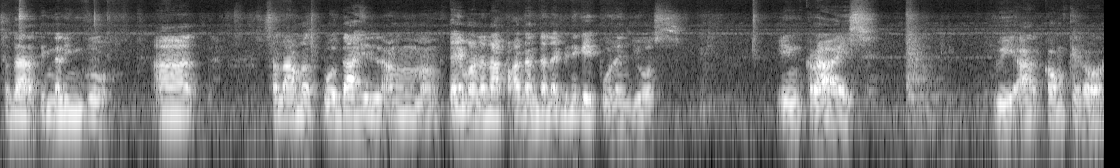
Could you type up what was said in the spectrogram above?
sa darating na linggo. At salamat po dahil ang, ang tema na napakaganda na binigay po ng Diyos. In Christ we are conqueror.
